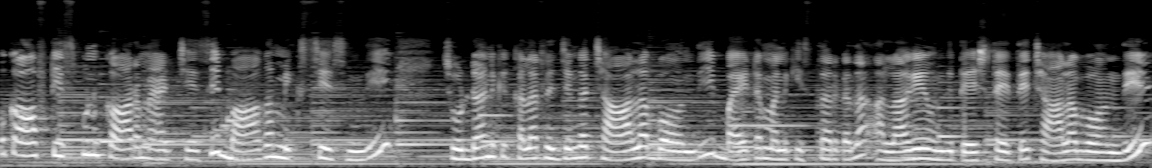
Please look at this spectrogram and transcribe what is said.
ఒక హాఫ్ టీ స్పూన్ కారం యాడ్ చేసి బాగా మిక్స్ చేసింది. చూడ్డానికి కలర్ నిజంగా చాలా బాగుంది. బయట మనకి ఇస్తారు కదా అలాగే ఉంది. టేస్ట్ అయితే చాలా బాగుంది.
